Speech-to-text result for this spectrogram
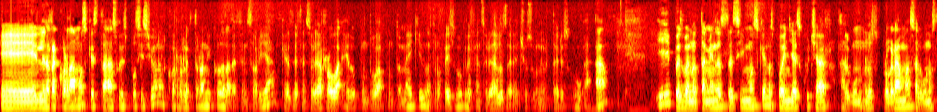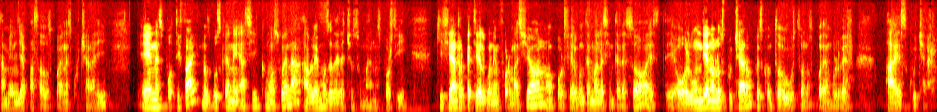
Eh, les recordamos que está a su disposición el correo electrónico de la Defensoría, que es defensoría.edu.ua.mx, nuestro Facebook, Defensoría de los Derechos Universitarios UAA. Y pues bueno, también les decimos que nos pueden ya escuchar algunos los programas, algunos también ya pasados pueden escuchar ahí en Spotify. Nos buscan así como suena, hablemos de derechos humanos, por si quisieran repetir alguna información o por si algún tema les interesó este, o algún día no lo escucharon, pues con todo gusto nos pueden volver a escuchar.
